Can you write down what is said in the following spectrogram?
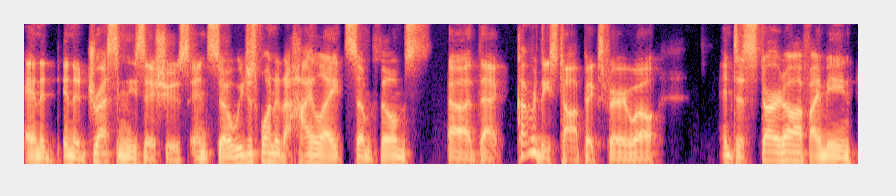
and in addressing these issues. And so we just wanted to highlight some films uh, that cover these topics very well and to start off i mean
